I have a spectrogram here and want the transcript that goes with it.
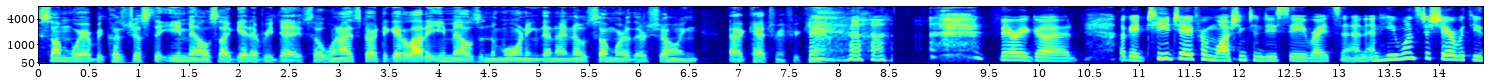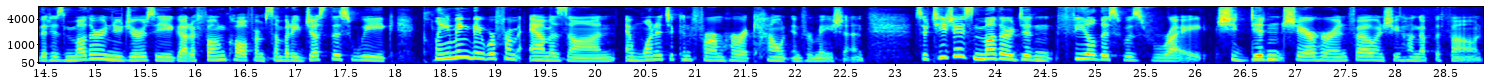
somewhere because just the emails I get every day. So when I start to get a lot of emails in the morning, then I know somewhere they're showing uh, Catch Me If You Can. Very good. Okay, TJ from Washington, D.C. writes in, and he wants to share with you that his mother in New Jersey got a phone call from somebody just this week claiming they were from Amazon and wanted to confirm her account information. So TJ's mother didn't feel this was right. She didn't share her info and she hung up the phone.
